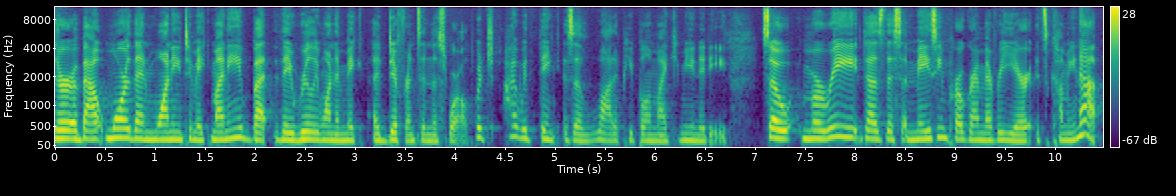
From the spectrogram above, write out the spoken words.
they're about more than wanting to make money, but they really want to make a difference in this world, which I would think is a lot of people in my community. So Marie does this amazing program every year. It's coming up.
